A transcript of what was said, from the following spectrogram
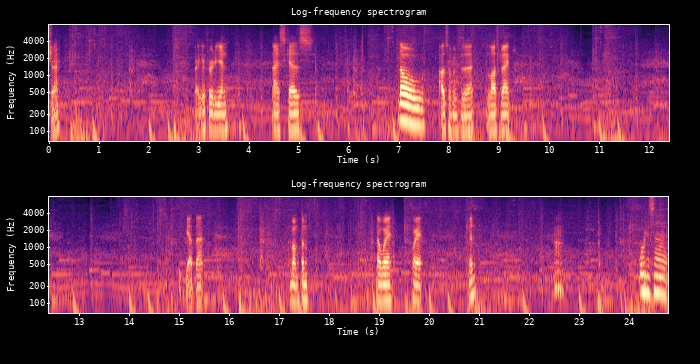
Try. Alright, go for it again. Nice, Kez. No! I was hoping for that. Lost back. Got that. Bumped them. No way. Wait. What is that?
